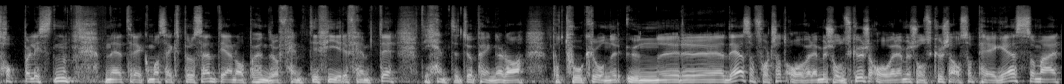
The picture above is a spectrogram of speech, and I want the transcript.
topper listen ned 3,6 De er nå på 154,50. De hentet jo penger da på to kroner under det, så fortsatt over emisjonskurs. Over emisjonskurs er også PGS, som er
